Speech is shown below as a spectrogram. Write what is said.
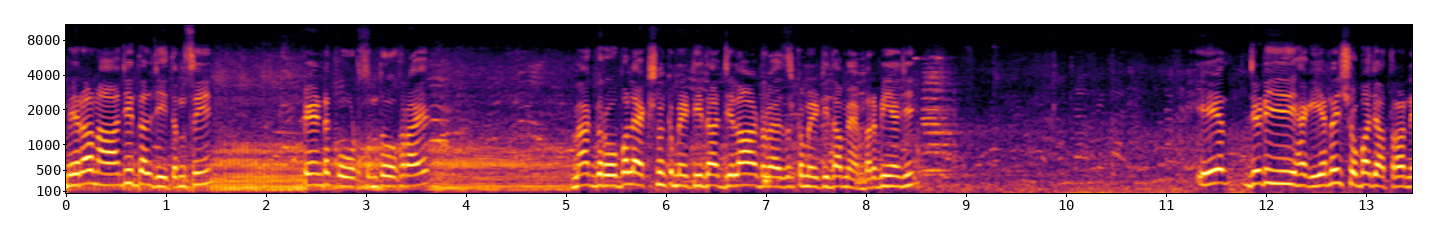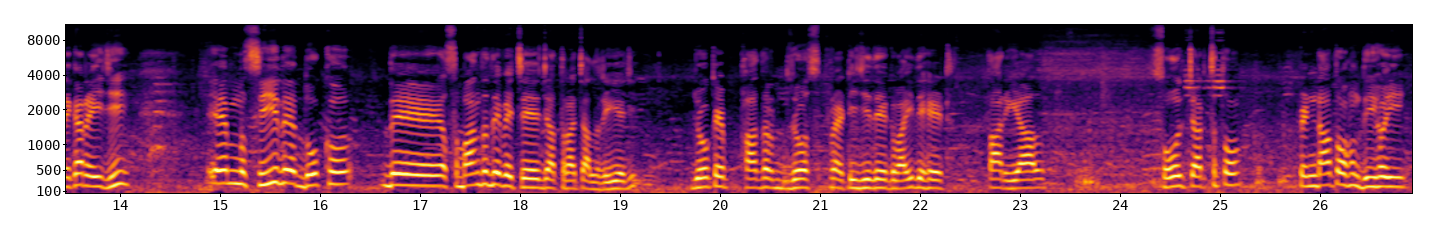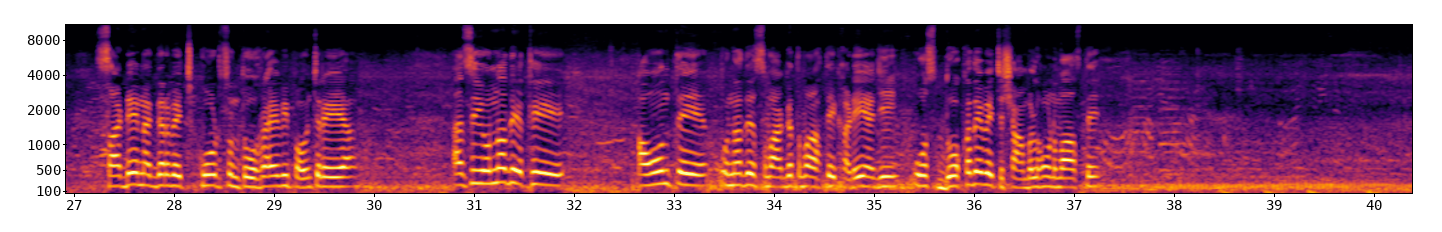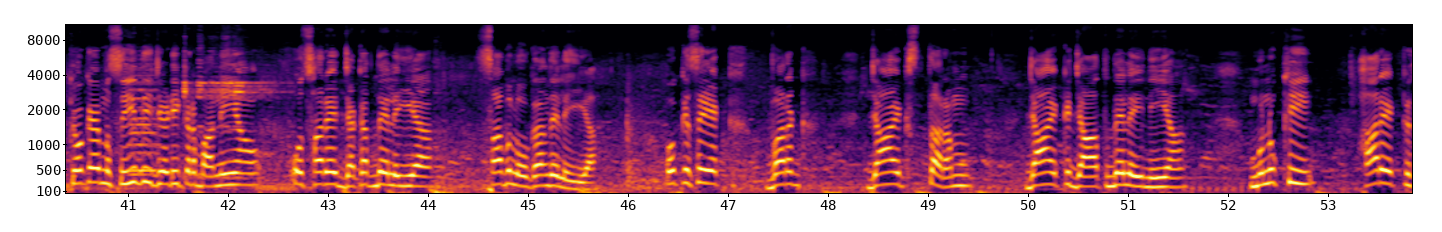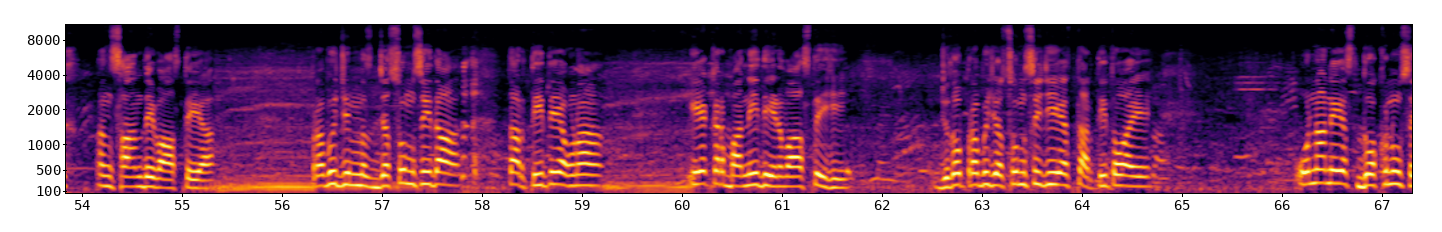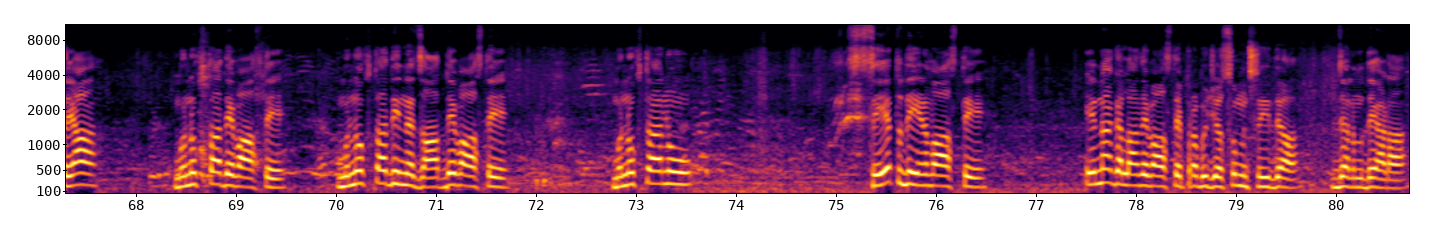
ਮੇਰਾ ਨਾਮ ਜੀ ਦਲਜੀਤ ਮਸੀਹ, ਪਿੰਡ ਕੋਟ ਸੰਤੋਖ ਰਾਏ। ਮੈਂ ਗਲੋਬਲ ਐਕਸ਼ਨ ਕਮੇਟੀ ਦਾ, ਜ਼ਿਲ੍ਹਾ ਐਡਵਾਈਜ਼ਰ ਕਮੇਟੀ ਦਾ ਮੈਂਬਰ ਵੀ ਹਾਂ ਜੀ। ਇਹ ਜਿਹੜੀ ਹੈਗੀ ਹੈ ਨਾ ਸ਼ੋਭਾ ਯਾਤਰਾ ਨਿਕਲ ਰਹੀ ਜੀ, ਇਹ ਮਸੀਹ ਦੇ ਦੁੱਖ ਦੇ ਸਬੰਧ ਦੇ ਵਿੱਚ ਇਹ ਯਾਤਰਾ ਚੱਲ ਰਹੀ ਹੈ ਜੀ, ਜੋ ਕਿ ਫਾਦਰ ਜੋਸ ਪ੍ਰੈਟੀ ਜੀ ਦੇ ਅਗਵਾਈ ਦੇ ਹੇਠ ਧਾਰੀਵਾਲ, ਸੋਲ ਚਰਚ ਤੋਂ, ਪਿੰਡਾਂ ਤੋਂ ਹੁੰਦੀ ਹੋਈ ਸਾਡੇ ਨਗਰ ਵਿੱਚ ਕੋਟ ਸੰਤੋਖ ਰਾਏ ਵੀ ਪਹੁੰਚ ਰਹੇ ਆ। ਅਸੀਂ ਉਹਨਾਂ ਦੇ ਇੱਥੇ ਆਉਣ ਤੇ ਉਹਨਾਂ ਦੇ ਸਵਾਗਤ ਵਾਸਤੇ ਖੜੇ ਆ ਜੀ, ਉਸ ਦੁੱਖ ਦੇ ਵਿੱਚ ਸ਼ਾਮਲ ਹੋਣ ਵਾਸਤੇ। ਕਿਉਂਕਿ ਮਸੀਹ ਦੀ ਜਿਹੜੀ ਕੁਰਬਾਨੀ ਆ, ਉਹ ਸਾਰੇ ਜਗਤ ਦੇ ਲਈ ਆ, ਸਭ ਲੋਕਾਂ ਦੇ ਲਈ ਆ। ਉਹ ਕਿਸੇ ਇੱਕ ਵਰਗ ਜਾਂ ਇੱਕ ਧਰਮ ਜਾਂ ਇੱਕ ਜਾਤ ਦੇ ਲਈ ਨਹੀਂ ਆ। ਮਨੁੱਖੀ ਹਰ ਇੱਕ ਇਨਸਾਨ ਦੇ ਵਾਸਤੇ ਆ। ਪ੍ਰਭੂ ਜੀ ਮਸ- ਯਿਸੂ ਮਸੀਹ ਦਾ ਧਰਤੀ ਤੇ ਆਉਣਾ ਇਹ ਕੁਰਬਾਨੀ ਦੇਣ ਵਾਸਤੇ ਹੀ ਜਦੋਂ ਪ੍ਰਭੂ ਯਿਸੂ ਮਸੀਹ ਜੀ ਇਸ ਧਰਤੀ ਤੋਂ ਆਏ, ਉਹਨਾਂ ਨੇ ਇਸ ਦੁੱਖ ਨੂੰ ਸਹਿਆ ਮਨੁੱਖਤਾ ਦੇ ਵਾਸਤੇ, ਮਨੁੱਖਤਾ ਦੀ ਨਜਾਤ ਦੇ ਵਾਸਤੇ, ਮਨੁੱਖਤਾ ਨੂੰ ਸਿਹਤ ਦੇਣ ਵਾਸਤੇ, ਇਹਨਾਂ ਗੱਲਾਂ ਦੇ ਵਾਸਤੇ ਪ੍ਰਭੂ ਯਿਸੂ ਮਸੀਹ ਦਾ ਜਨਮ ਦਿਹਾੜਾ,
